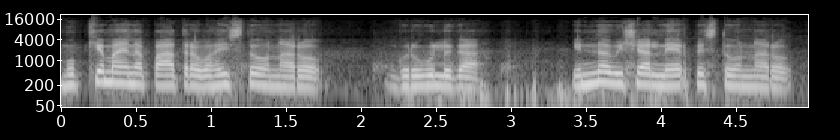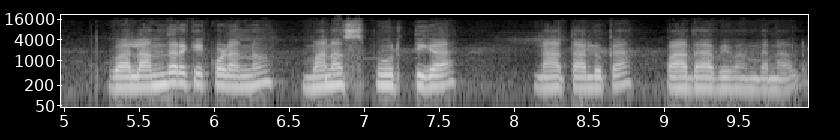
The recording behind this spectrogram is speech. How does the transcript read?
ముఖ్యమైన పాత్ర వహిస్తూ ఉన్నారో గురువులుగా ఎన్నో విషయాలు నేర్పిస్తూ ఉన్నారో వాళ్ళందరికీ కూడాను మనస్ఫూర్తిగా నా తాలూకా పాదాభివందనాలు.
